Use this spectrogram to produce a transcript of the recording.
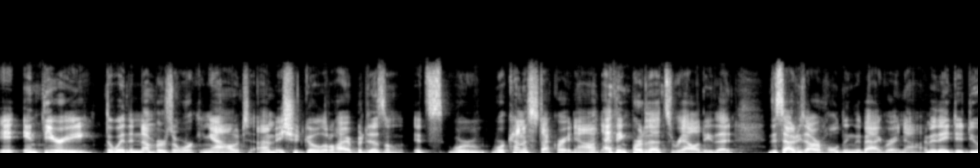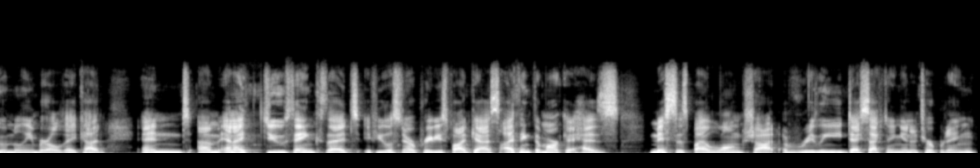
it, in theory, the way the numbers are working out, um, it should go a little higher, but it doesn't. It's we're we're kind of stuck right now. I think part of that's the reality that the Saudis are holding the bag right now. I mean, they did do a million barrel a day cut, and um, and I do think that if you listen to our previous podcast, I think the market has missed this by a long shot of really dissecting and interpreting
